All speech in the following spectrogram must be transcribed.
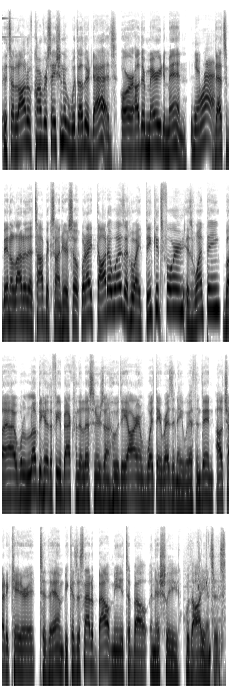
it's a lot of conversation with other dads or other married men. Yeah. That's been a lot of the topics on here. So what I thought it was and who I think it's for is one thing, but I would love to hear the feedback from the listeners on who they are and what they resonate with. And then I'll try to cater it to them because it's not about me. It's about initially who the audience is.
